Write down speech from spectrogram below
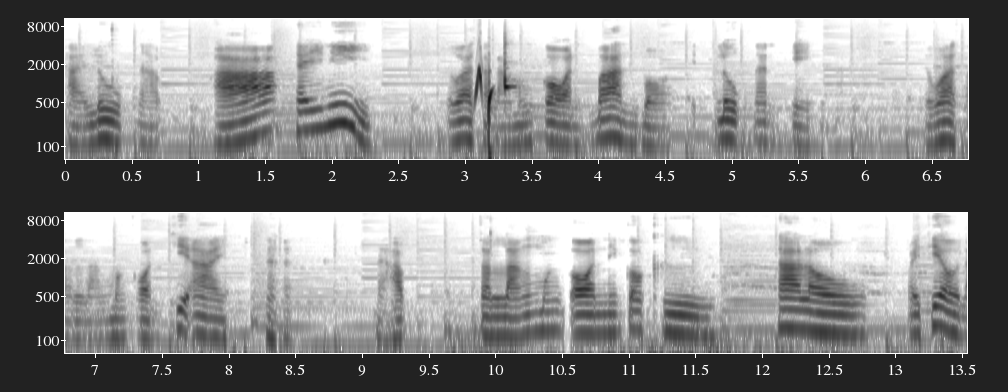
ถ่ายรูปนะครับผาชัยนี่หรือว่าสันหลังมังกรบ้านบ่อเจ็ดลูกนั่นเอง หรือว่าสันหลังมังกรขี้อายนะครับ สันหลังมังกรนี้ก็คือ ถ้าเราไปเที่ยวห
